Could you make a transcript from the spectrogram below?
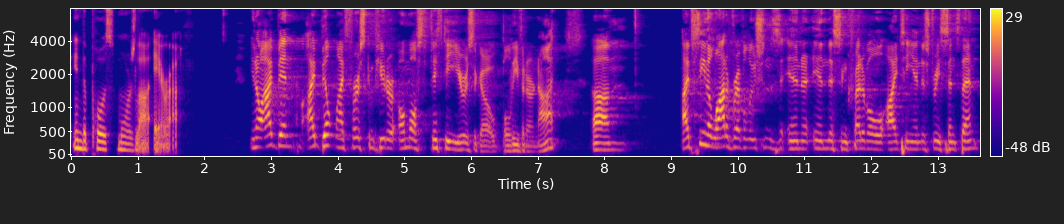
in the post Moore's Law era. You know, I've been, I built my first computer almost 50 years ago, believe it or not. Um, I've seen a lot of revolutions in, in this incredible IT industry since then.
